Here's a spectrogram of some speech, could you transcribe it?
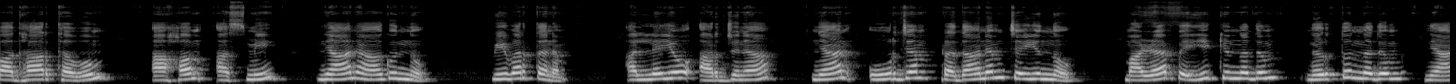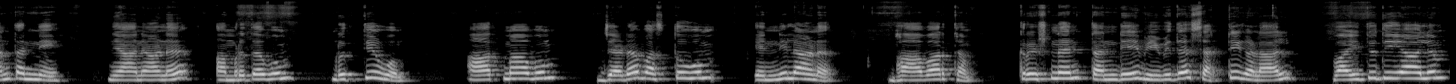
പദാർത്ഥവും അഹം അസ്മി ഞാനാകുന്നു. വിവർത്തനം. അല്ലയോ അർജുന ഞാൻ ഊർജം പ്രദാനം ചെയ്യുന്നു. മഴ പെയ്യിക്കുന്നതും നിർത്തുന്നതും ഞാൻ തന്നെ. ഞാനാണ് അമൃതവും മൃത്യുവും. ആത്മാവും ജഡവസ്തുവും എന്നിലാണ് ഭാവാർത്ഥം. കൃഷ്ണൻ തന്റെ വിവിധ ശക്തികളാൽ വൈദ്യുതിയാലും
